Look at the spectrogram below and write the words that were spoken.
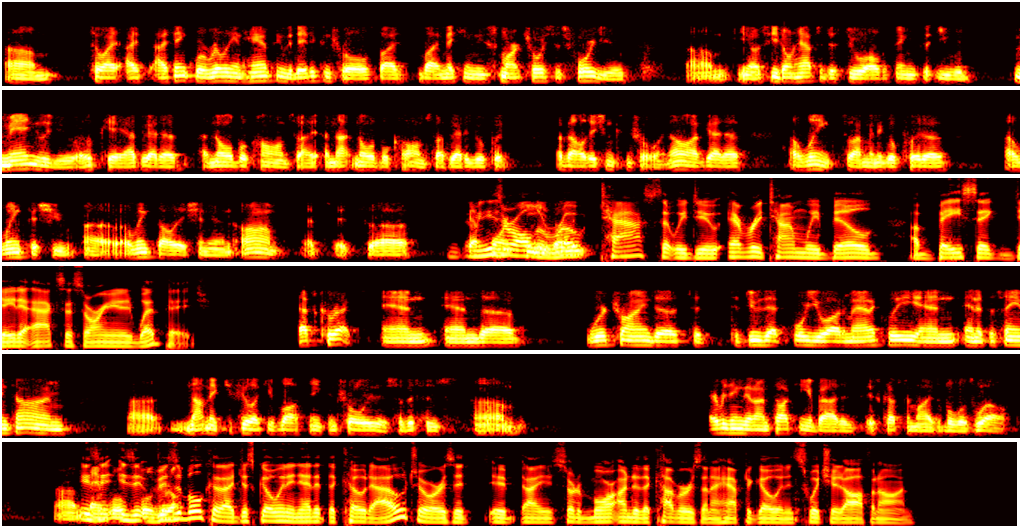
Um, so I, I, I think we're really enhancing the data controls by, by making these smart choices for you. Um, you know, so you don't have to just do all the things that you would manually do. Okay, I've got a, a nullable column, so I, a not nullable column, so I've got to go put a validation control in. Oh, I've got a, a link, so I'm going to go put a, a link issue, uh, a link validation in. Um, it's, it's, uh, I mean, these are all the rote tasks that we do every time we build a basic data access oriented web page. That's correct. And, and, uh, we're trying to, to, to do that for you automatically and, and at the same time, uh, not make you feel like you've lost any control either. So this is, um, everything that I'm talking about is, is customizable as well. Um, Is and it we'll- is it we'll visible? Could I just go in and edit the code out, or is it, it I sort of more under the covers and I have to go in and switch it off and on?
